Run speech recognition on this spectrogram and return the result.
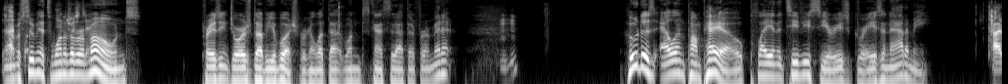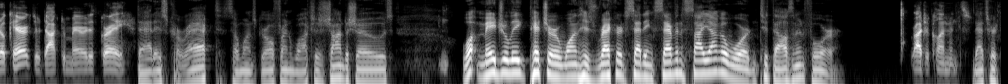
That's I'm assuming that's one of the Ramones praising George W. Bush. We're gonna let that one just kind of sit out there for a minute. Mm-hmm. Who does Ellen Pompeo play in the TV series Grey's Anatomy? title character, Dr. Meredith Grey. That is correct. Someone's girlfriend watches Shonda shows. What major league pitcher won his record setting seventh Cy Young Award in 2004? Roger Clemens. That's correct.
